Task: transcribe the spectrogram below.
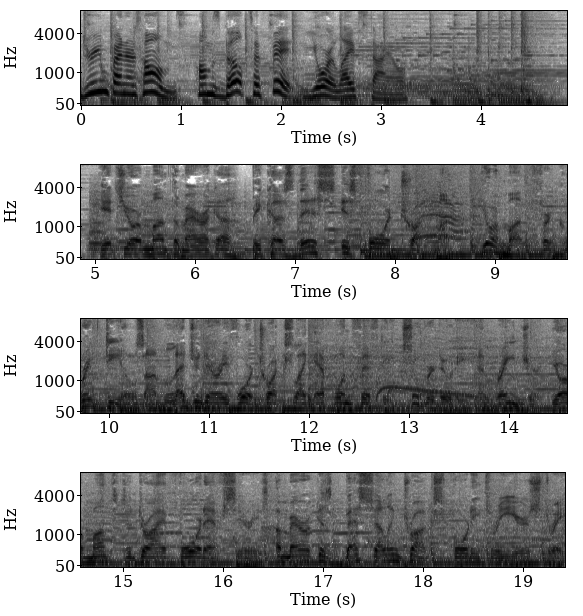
Dreamfinders Homes, homes built to fit your lifestyle. It's your month, America, because this is Ford Truck Month. Your month for great deals on legendary Ford trucks like F 150, Super Duty, and Ranger. Your month to drive Ford F Series, America's best selling trucks 43 years straight.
